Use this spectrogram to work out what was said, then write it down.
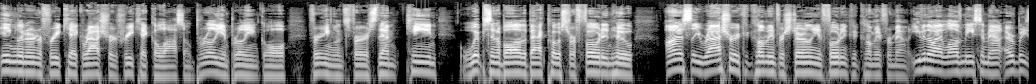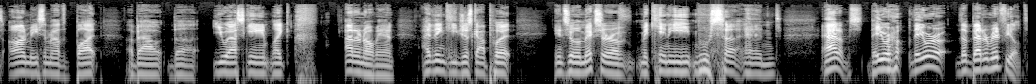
England earn a free kick. Rashford free kick. Golazo. Brilliant, brilliant goal for England's first. Then Kane whips in a ball to the back post for Foden, who honestly, Rashford could come in for Sterling and Foden could come in for Mount. Even though I love Mason Mount, everybody's on Mason Mount's butt about the U.S. game. Like, I don't know, man. I think he just got put into a mixer of McKennie, Musah, and Adams. They were they were the better midfield.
